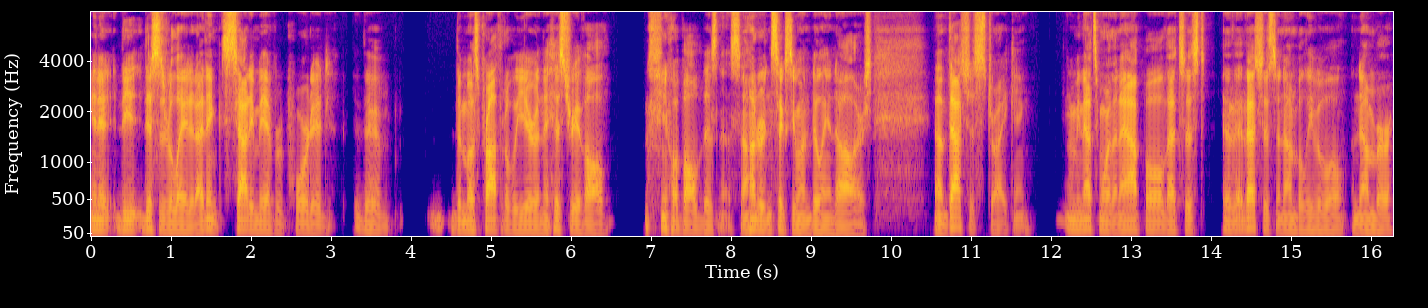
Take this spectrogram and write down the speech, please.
and it the this is related. I think Saudi may have reported the the most profitable year in the history of all you know of all business 161 billion dollars um, that's just striking i mean that's more than apple that's just uh, that's just an unbelievable number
